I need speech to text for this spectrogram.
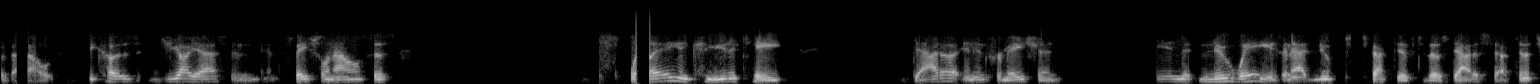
about. Because GIS and, and spatial analysis display and communicate data and information in new ways and add new perspective to those data sets. And it's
